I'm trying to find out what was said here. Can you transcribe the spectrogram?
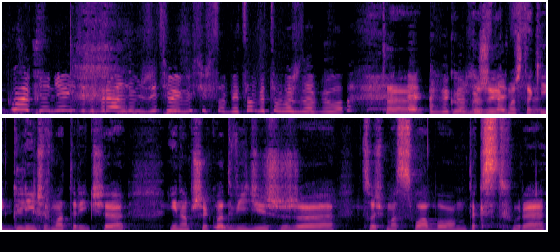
Dokładnie, nie? Idziesz w realnym życiu i myślisz sobie, co by tu można było Tak. e, Go- wykorzystać. Gorzej jak masz taki glitch w Matrixie i na przykład widzisz, że coś ma słabą teksturę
